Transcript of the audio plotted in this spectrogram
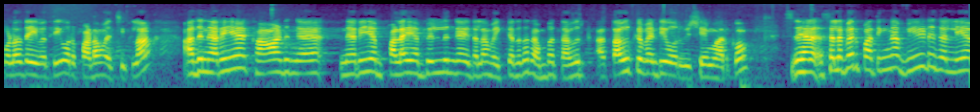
குல தெய்வத்தையோ ஒரு படம் வச்சுக்கலாம். அது நிறைய காடுங்க நிறைய பழைய பில்லுங்க இதெல்லாம் வைக்கிறது ரொம்ப தவிர்க்க தவிர்க்க வேண்டிய ஒரு விஷயமா இருக்கும். சில சில பேர் பாத்தீங்கன்னா வீடுகள்லயே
